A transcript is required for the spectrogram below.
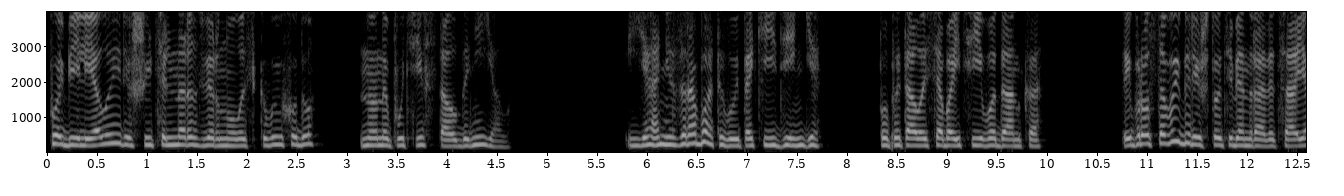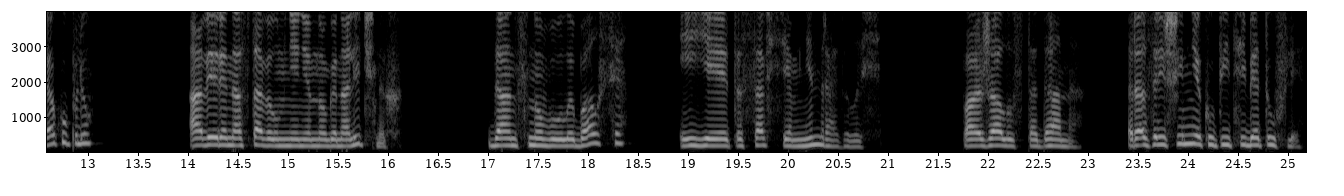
побелела и решительно развернулась к выходу, но на пути встал Даниял. «Я не зарабатываю такие деньги», Попыталась обойти его Данка. «Ты просто выбери, что тебе нравится, а я куплю». Аверин оставил мне немного наличных. Дан снова улыбался, и ей это совсем не нравилось. «Пожалуйста, Дана, разреши мне купить тебе туфли».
